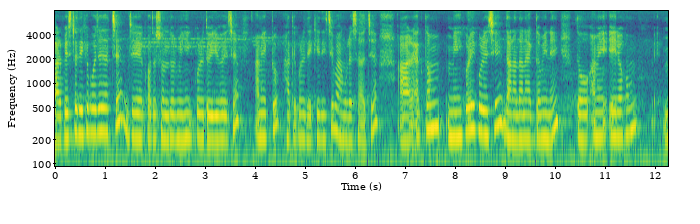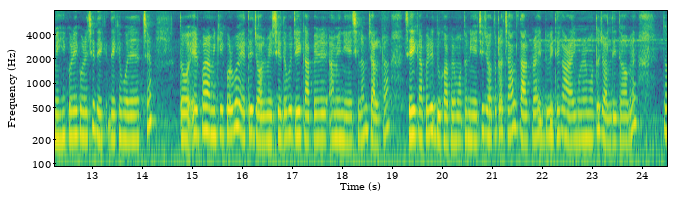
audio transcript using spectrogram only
আর পেস্টটা দেখে বোঝা যাচ্ছে যে কত সুন্দর মিহি করে তৈরি হয়েছে। আমি একটু হাতে করে দেখিয়ে দিচ্ছি বা আঙুলের সাহায্যে। আর একদম মিহি করেই করেছি, দানা দানা একদমই নেই। তো আমি এই রকম মিহি করেই করেছি দেখে বোঝা যাচ্ছে। তো এরপর আমি কি করব? এতে জল মিশিয়ে দেবো। যেই কাপের আমি নিয়েছিলাম চালটা, সেই কাপেরই দু কাপের মতো নিয়েছি। যতটা চাল, তার প্রায় দুই থেকে আড়াই গুণের মতো জল দিতে হবে। তো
